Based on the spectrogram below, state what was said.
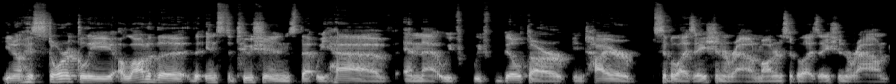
you know historically a lot of the the institutions that we have and that we've we've built our entire civilization around, modern civilization around,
